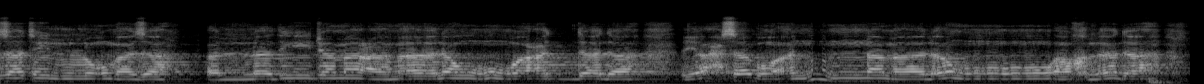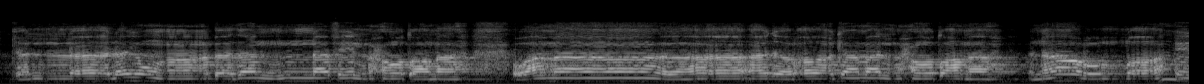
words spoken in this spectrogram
همزة لمزة الذي جمع مالا وعدده يحسب أن ماله أخلده. كلا لينبذن في الحطمة وما أدراك ما الحطمة؟ نار الله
